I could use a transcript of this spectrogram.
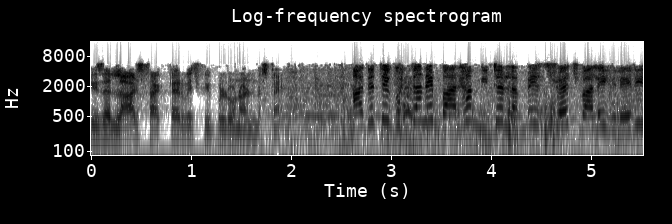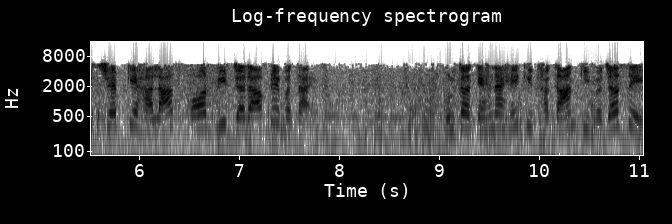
is a large factor which people don't understand Aditya Gupta ने 12 मीटर लंबे स्ट्रेच वाले हिलेरी स्टेप के हालात और भी डरावने बताए। उनका कहना है कि थकान की वजह से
